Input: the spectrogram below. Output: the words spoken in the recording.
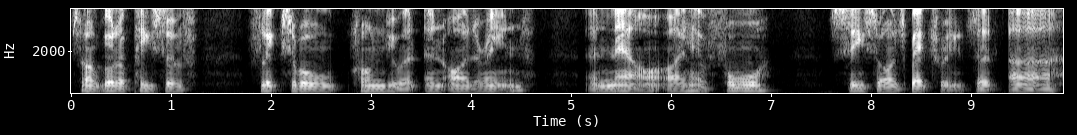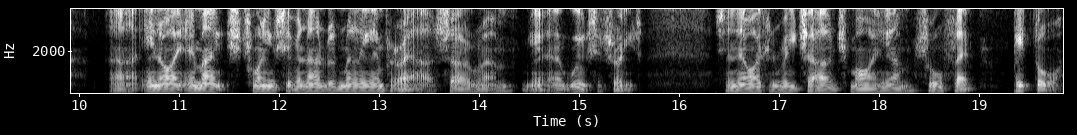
so I've got a piece of flexible conduit in either end. And now I have four C-size batteries that are uh, NIMH 2700 milliampere so um, yeah it works a treat. So now I can recharge my um, SureFlap pet door.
